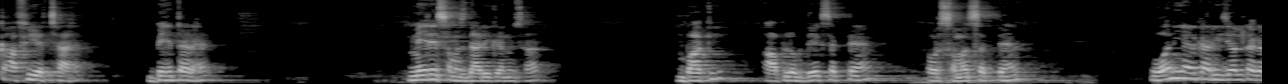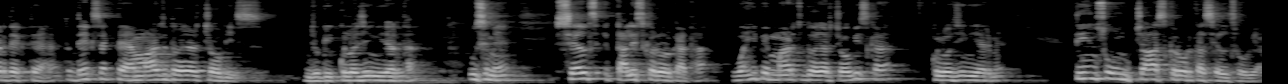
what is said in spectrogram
काफ़ी अच्छा है, बेहतर है, मेरे समझदारी के अनुसार। बाकी आप लोग देख सकते हैं और समझ सकते हैं। वन ईयर का रिज़ल्ट अगर देखते हैं तो देख सकते हैं मार्च 2024 जो कि क्लोजिंग ईयर था, उसमें सेल्स इकतालीस करोड़ का था। वहीं पे मार्च 2024 का क्लोजिंग ईयर में, तीन सौ उनचास करोड़ का सेल्स हो गया।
